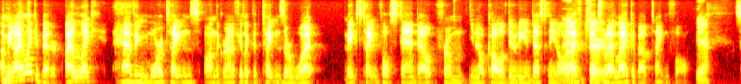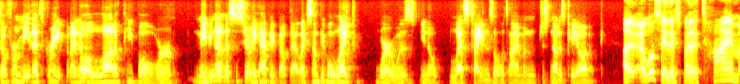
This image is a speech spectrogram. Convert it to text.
I mean, I like it better. I like having more Titans on the ground. I feel like the Titans are what makes Titanfall stand out from you know Call of Duty and Destiny and all. Oh, yeah, I, for That's what I like about Titanfall. yeah. So for me, that's great. But I know a lot of people were maybe not necessarily happy about that. Like some people liked where it was, you know, less Titans all the time and just not as chaotic. I, I will say this: by the time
